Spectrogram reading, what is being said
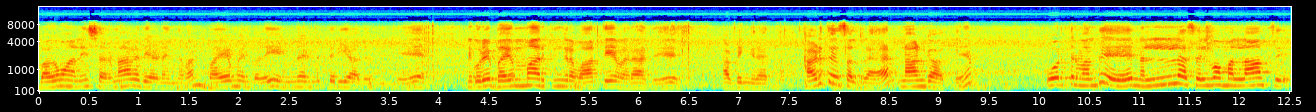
பகவானை சரணாகதி அடைந்தவன் பயம் என்பதை என்னன்னு தெரியாது எனக்கு எனக்கு ஒரே பயமாக இருக்குங்கிற வார்த்தையே வராது அப்படிங்கிறார். அடுத்தது சொல்கிறார் நான்காவது. ஒருத்தன் வந்து நல்ல செல்வமெல்லாம் சே-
